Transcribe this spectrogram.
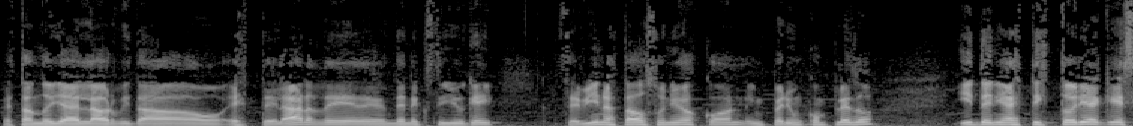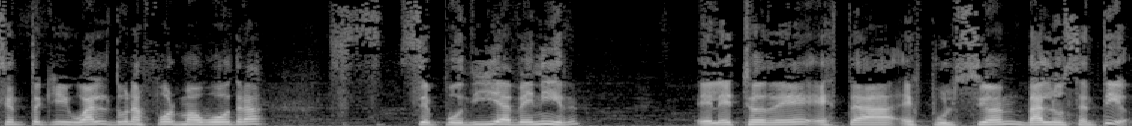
estando ya en la órbita estelar de, NXT UK, se vino a Estados Unidos con Imperium completo y tenía esta historia que siento que igual de una forma u otra se podía venir el hecho de esta expulsión darle un sentido,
